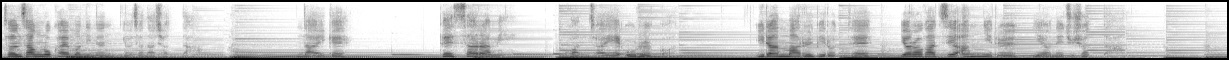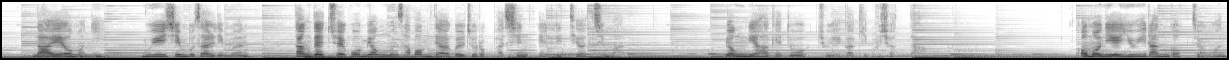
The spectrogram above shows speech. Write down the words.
전상록 할머니는 여전하셨다. 나에게 뱃사람이 권좌에 오를 것 이란 말을 비롯해 여러 가지 앞일을 예언해 주셨다. 나의 어머니 무이신 부살님은 당대 최고 명문사범대학을 졸업하신 엘리트였지만 명리학에도 조예가 깊으셨다. 어머니의 유일한 걱정은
